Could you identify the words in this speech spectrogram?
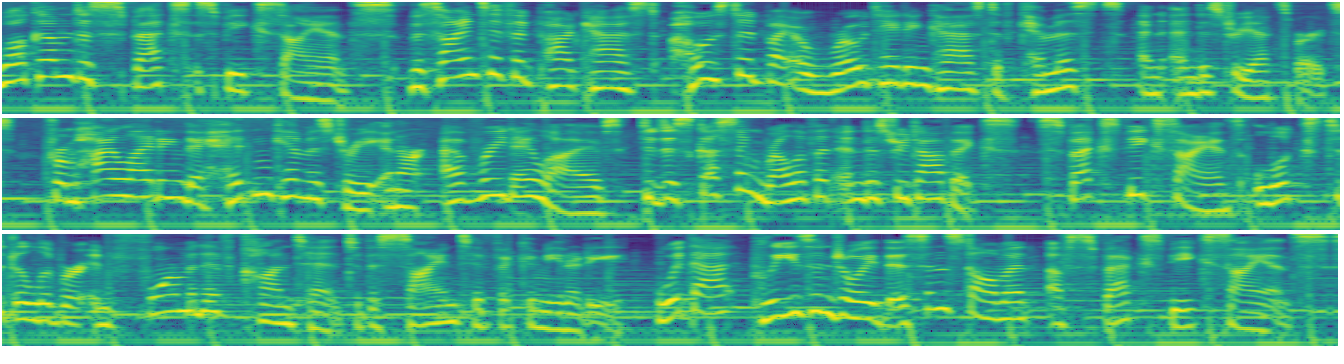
Welcome to SPEX Speak Science, the scientific podcast hosted by a rotating cast of chemists and industry experts. From highlighting the hidden chemistry in our everyday lives to discussing relevant industry topics, SPEX Speak Science looks to deliver informative content to the scientific community. With that, please enjoy this installment of SPEX Speak Science.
